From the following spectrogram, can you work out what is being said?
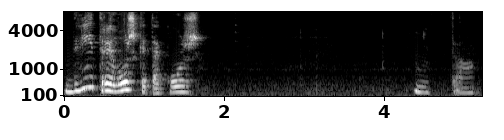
Дві-три ложки також. Так.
